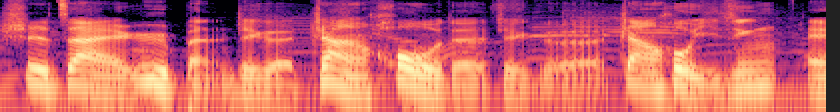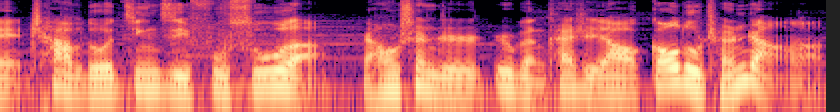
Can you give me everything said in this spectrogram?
是在日本这个战后的这个战后已经哎差不多经济复苏了，然后甚至日本开始要高度成长了，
